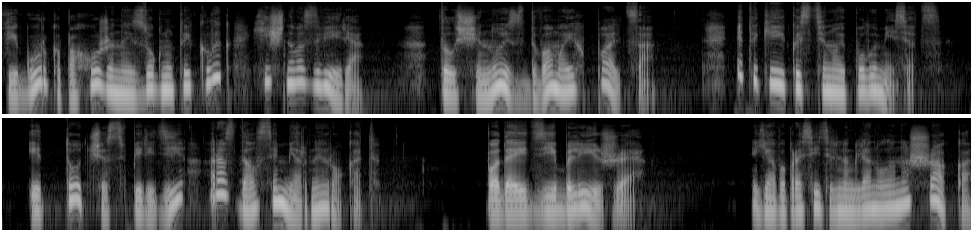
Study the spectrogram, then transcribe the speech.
Фигурка похожа на изогнутый клык хищного зверя, толщиной с два моих пальца, этакий костяной полумесяц. И тотчас впереди раздался мерный рокот. Подойди ближе. Я вопросительно глянула на Шака,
